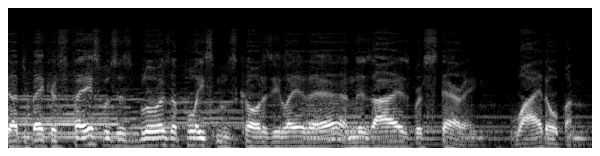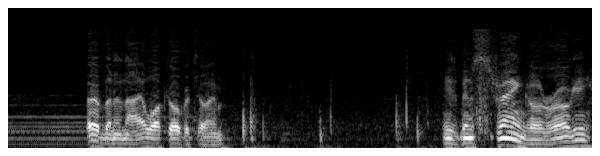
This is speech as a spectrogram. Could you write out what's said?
Judge Baker's face was as blue as a policeman's coat as he lay there, and his eyes were staring, wide open. Urban and I walked over to him. He's been strangled, Rogie.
